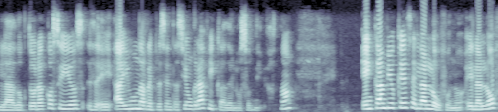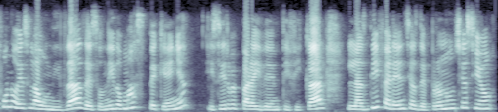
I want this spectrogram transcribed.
la doctora Cosillos eh, hay una representación gráfica de los sonidos, ¿no? En cambio, ¿qué es el alófono? El alófono es la unidad de sonido más pequeña y sirve para identificar las diferencias de pronunciación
